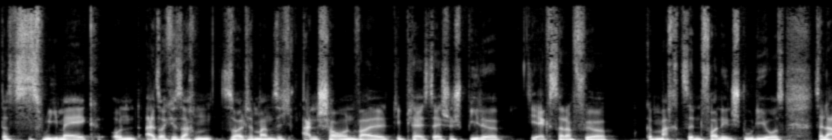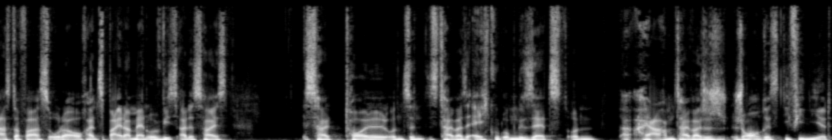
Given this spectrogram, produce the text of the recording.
Das ist das Remake und all solche Sachen sollte man sich anschauen, weil die PlayStation-Spiele, die extra dafür gemacht sind von den Studios, The Last of Us oder auch ein Spider-Man oder wie es alles heißt, ist halt toll und sind ist teilweise echt gut umgesetzt und ja, haben teilweise Genres definiert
